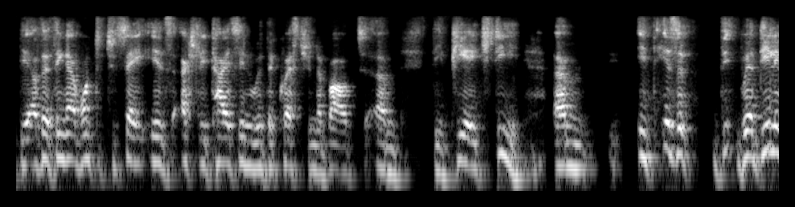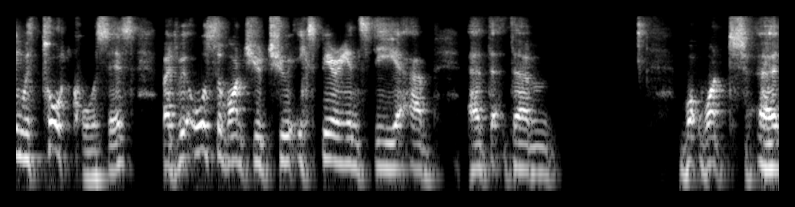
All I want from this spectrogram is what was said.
the other thing I wanted to say is actually ties in with the question about um, the PhD. Um, it is a we're dealing with taught courses, but we also want you to experience the uh, uh, the, the um, what, what uh,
